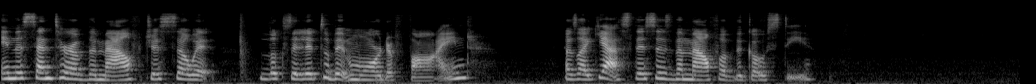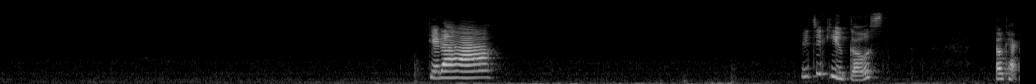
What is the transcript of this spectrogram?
in the center of the mouth just so it looks a little bit more defined. I was like, yes, this is the mouth of the ghosty. Ta-da! It's a cute ghost. Okay.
